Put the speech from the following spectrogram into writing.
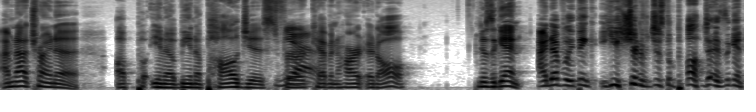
I'm not trying to, you know, be an apologist for Yeah. Kevin Hart at all. Because again, I definitely think he should have just apologized again.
